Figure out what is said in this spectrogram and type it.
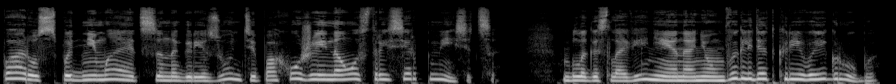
парус поднимается на горизонте, похожий на острый серп месяца. Благословения на нем выглядят криво и грубо,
